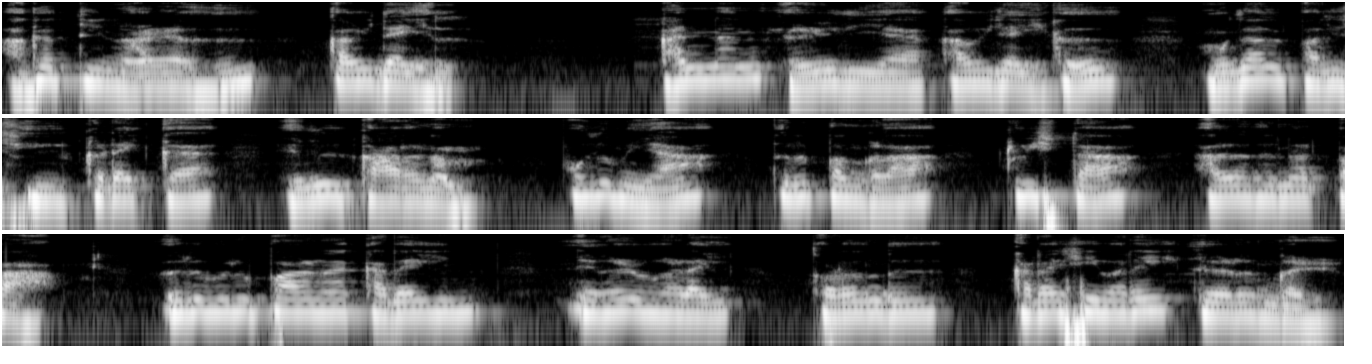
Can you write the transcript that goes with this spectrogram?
அகத்தின் அழகு கவிதையில். கண்ணன் எழுதிய கவிதைக்கு முதல் பரிசு கிடைக்க எது காரணம்? புதுமையா திருப்பங்களா ட்விஸ்டா அல்லது நட்பா? விறுவிறுப்பான கதையின் நிகழ்வுகளை தொடர்ந்து கடைசி வரை கேளுங்கள்.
